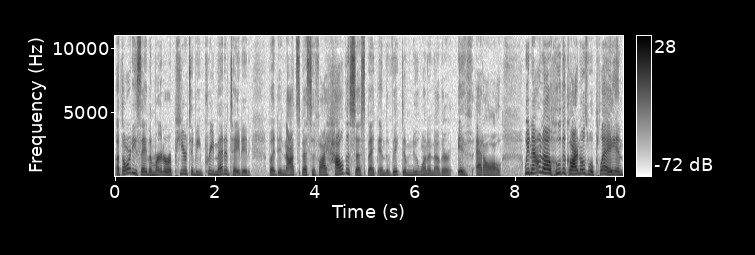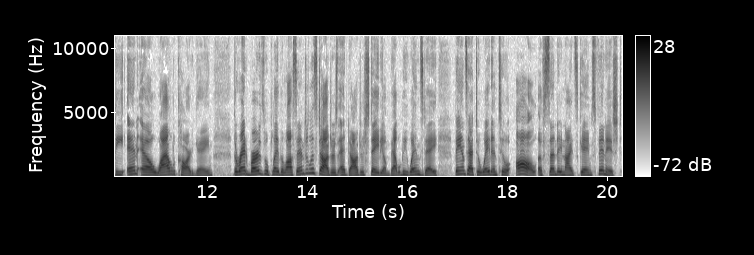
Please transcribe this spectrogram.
Authorities say the murder appeared to be premeditated, but did not specify how the suspect and the victim knew one another, if at all. We now know who the Cardinals will play in the NL Wild Card game. The Redbirds will play the Los Angeles Dodgers at Dodger Stadium. That will be Wednesday. Fans had to wait until all of Sunday night's games finished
